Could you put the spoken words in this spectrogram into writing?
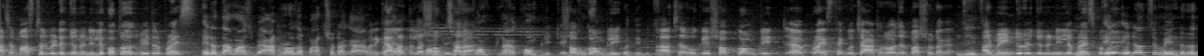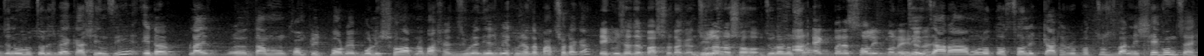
আচ্ছা মাস্টার বেডের জন্য নিলে কত আসবে এটার প্রাইস এটার দাম আসবে আঠারো হাজার পাঁচশো টাকা। মানে colour টালার সব ছাড়া? com- না কমপ্লিট সব কমপ্লিট করে দিবে আচ্ছা ওকে সব কমপ্লিট প্রাইস থাকবে হচ্ছে আঠারো হাজার পাঁচশো টাকা। জি, জি। আর মেইন ডোরের জন্য নিলে প্রাইস কত? এটা হচ্ছে মেইন ডোরের জন্য উনচল্লিশ বা একাশি ইঞ্চি। এটার প্রাইস দাম কমপ্লিট পড়বে সহ আপনার বাসায় ঝুলে দিয়ে আসবে একুশ হাজার পাঁচশো টাকা। একুশ হাজার পাঁচশো টাকা ঝুলানো সহ। ঝুলানো সহ। একবারে সলিড মনে হয় জি যারা মূলত সলিড কাঠের উপর চুজ বার্নিশ সেগুন চায়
